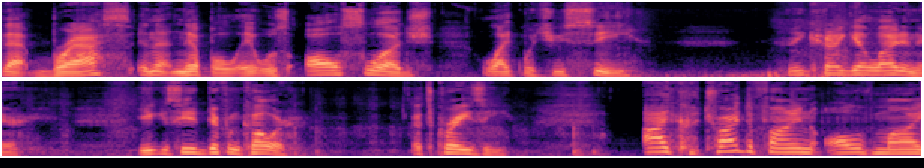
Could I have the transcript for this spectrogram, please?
that brass in that nipple. It was all sludge like what you see. Let me try to get a light in there. You can see a different color. That's crazy. I tried to find all of my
